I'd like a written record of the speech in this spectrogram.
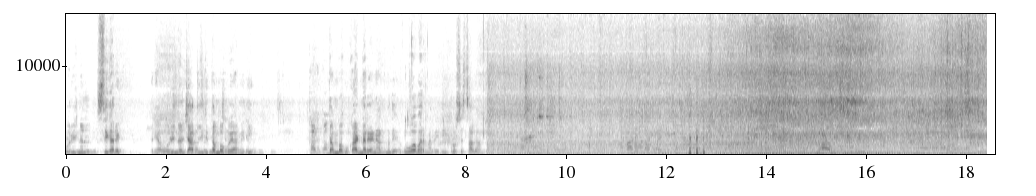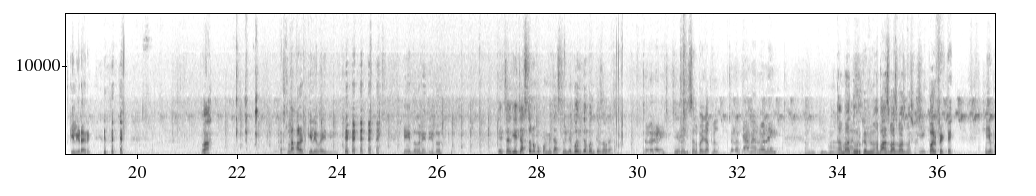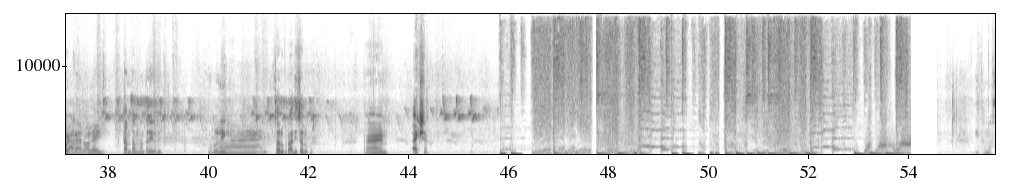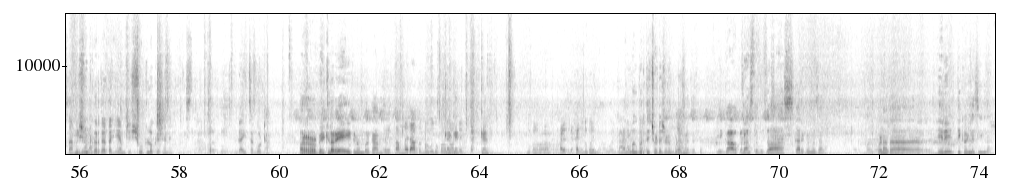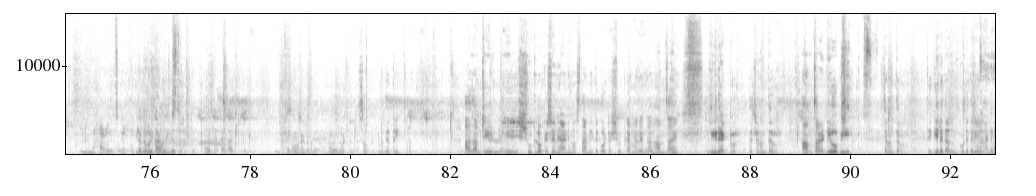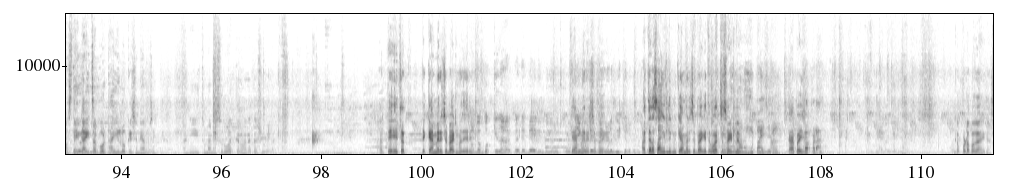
Original cigarette. तर या ओरिजिनलच्या आतली जी तंबाखू आहे आम्ही ती तंबाखू काढणार आहे आणि आतमध्ये उवा भरणार आहे. ही प्रोसेस चालू आहे आमची. केली डायरेक्ट वा. कसला आर्ट केले बाईनी हे दोन आहेत हे दोन. हे चल घे जास्त नको पण जास्त होईल. बंद कर बंद कर जाऊ चेहरा दिसायला पाहिजे आपल्याला. चलो कॅमेरा रोलिंग थांबा दूर कमी हा बस बस बस बस बस. परफेक्ट आहे. ये पटकन. रोलिंग थांब थांब थांब येऊ दे. रोलिंग चालू कर आधी चालू कर. अँड ॲक्शन इथं मस्त आम्ही शूट करतोय आता. ही आमची शूट लोकेशन आहे. मस्त. गाईचा गोठा. अर भेटलं रे एक नंबर काम झालं. नाही आता दुकान? बघ बरं ते छोटे छोटे पुढे मिळतात का. बस कार्यक्रमच झाला. पण आता हे रे तिकडल्या सीनला? सौऱ्याकडे सौऱ्याकडे देतं एक परत. आज आमची ही ही शूट लोकेशन आहे आणि मस्त आम्ही इथे गोठ्यात शूट करणार आहे. हा आमचा आहे लीड ॲक्टर त्याच्यानंतर हा आमचा डी ओ पी त्याच्यानंतर ते गेलेत अजून कुठेतरी आणि मस्त एक गाईचा गोठा ही लोकेशन आहे आमची. आणि इथून आम्ही सुरुवात करणार आहे त्या शूटला. ते ह्याच्यात ते कॅमेऱ्याच्या बॅगमध्ये रे. कॅमेऱ्याच्या. आ, त्याला सांगितलं की मी कॅमेऱ्याच्या बॅग येते वरच्या साईडला आहे. हे पाहिजे रे. काय पाहिजे? कपडा. कपडा बघा आहे का?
